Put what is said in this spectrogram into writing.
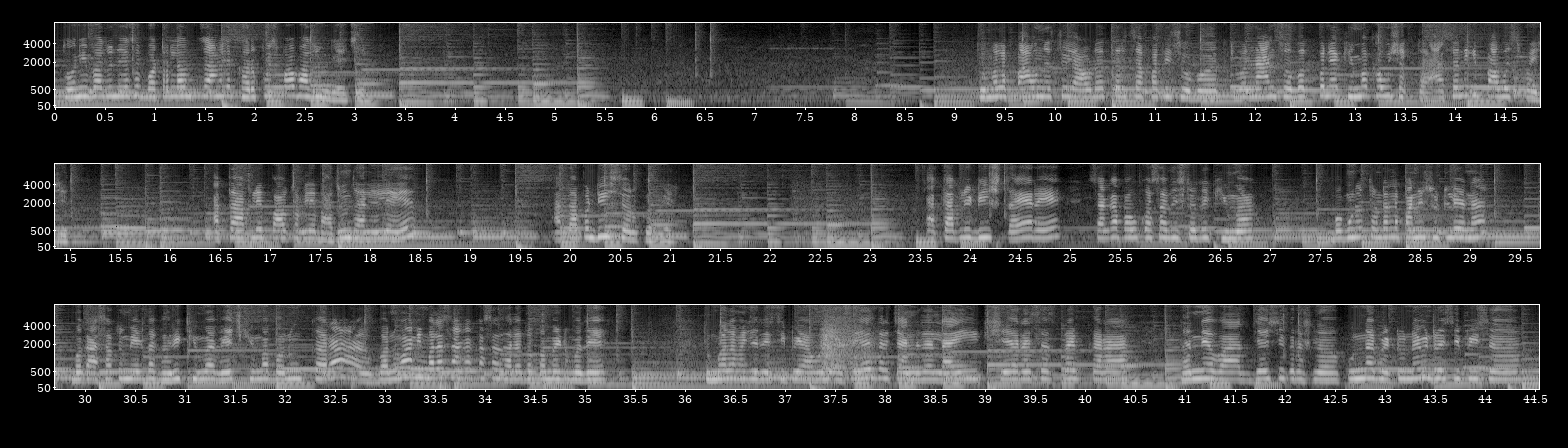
दोन्ही बाजूने असं बटर लावून चांगले खरपूस पाव भाजून घ्यायचे. तुम्हाला पाव नसतील आवडत तर चपातीसोबत किंवा नानसोबत पण या खिमा खाऊ शकता. असं नाही की पावच पाहिजेत आता आपले पाव चांगले भाजून झालेले आहेत. आता आपण डिश सर्व करूया. आता आपली डिश तयार आहे. सांगा पाहू कसा दिसतो ते खिमा बघूनच तोंडाला पाणी सुटले ना मग असा तुम्ही एकदा घरी किंवा व्हेज किंवा बनवून करा बनवा आणि मला सांगा कसा झाला तो कमेंटमध्ये. तुम्हाला माझी रेसिपी आवडली असेल तर चॅनलला लाईक शेअर आणि सबस्क्राईब करा. धन्यवाद. जय श्री कृष्ण पुन्हा भेटू नवीन रेसिपीसह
